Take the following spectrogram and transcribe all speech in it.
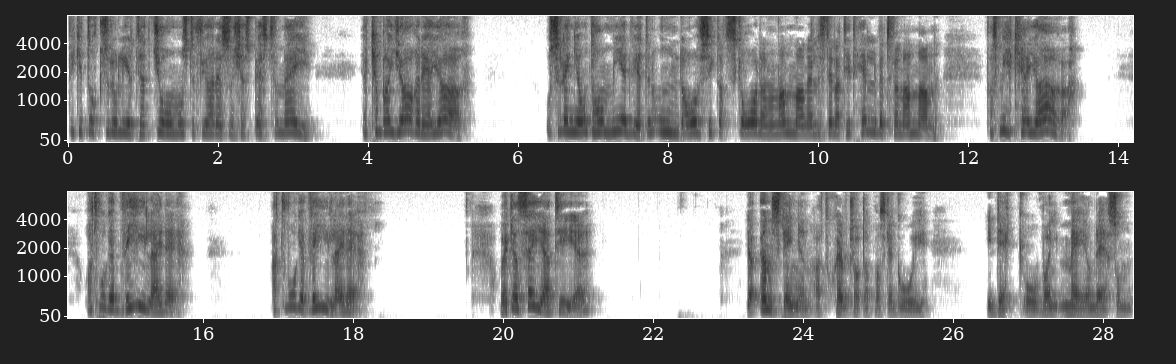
Vilket också då leder till att jag måste få göra det som känns bäst för mig. Jag kan bara göra det jag gör. Och så länge jag inte har medveten ond avsikt att skada någon annan eller ställa till ett helvete för en annan. Vad mer kan jag göra? Och att våga vila i det. Att våga vila i det. Och jag kan säga till er. Jag önskar ingen att självklart att man ska gå i, i däck och vara med om det som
